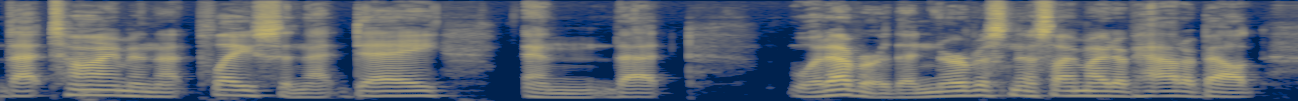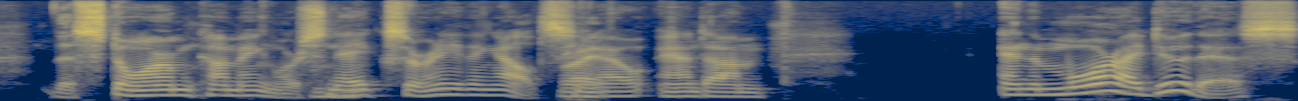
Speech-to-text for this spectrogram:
that time and that place and that day and that whatever the nervousness I might have had about the storm coming or snakes or anything else, Mm-hmm. Right. you know. And um, and the more I do this,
